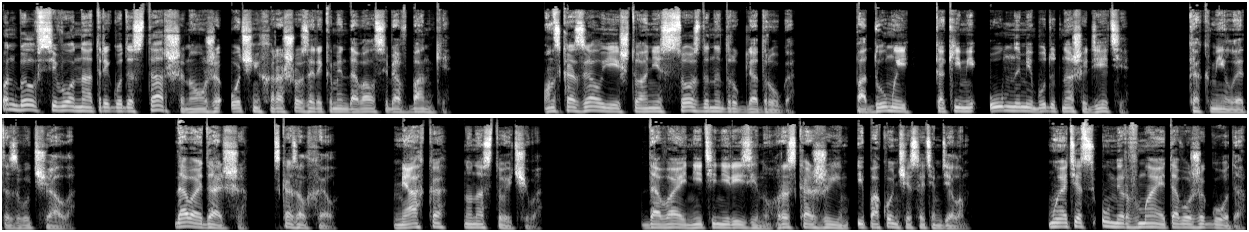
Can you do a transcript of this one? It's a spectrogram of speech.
Он был всего на три года старше, но уже очень хорошо зарекомендовал себя в банке. Он сказал ей, что они созданы друг для друга. «Подумай, какими умными будут наши дети». Как мило это звучало. «Давай дальше», — сказал Хелл. Мягко, но настойчиво. «Давай, не тяни резину, расскажи им и покончи с этим делом». Мой отец умер в мае того же года,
